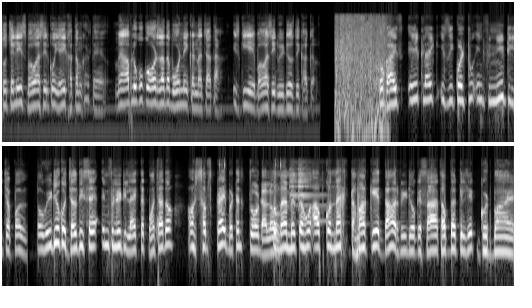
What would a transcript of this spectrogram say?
तो चलिए इस बवासीर को यही खत्म करते हैं। मैं आप लोगों को और ज़्यादा बोर नहीं करना चाहता। इसकी ये बवासीर वीडियोस दिखाकर। तो गाइस एक like is equal to infinity चप्पल। तो वीडियो को जल्दी से इन्फिनिटी लाइक तक पहुँचा दो और सब्सक्राइब बटन तोड़ डालो। तो मैं मिलता हूँ आपको नेक्स्ट धमाकेदार वीडियो के साथ। तब तक के लिए गुड बाय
